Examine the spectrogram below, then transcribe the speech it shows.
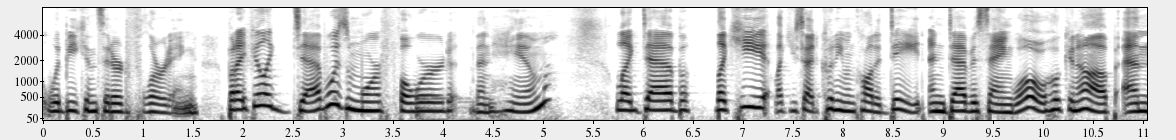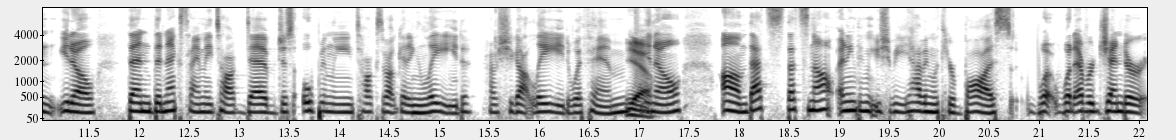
would be considered flirting, but I feel like Deb was more forward than him. Like Deb, like he, like you said, couldn't even call it a date, and Deb is saying, "Whoa, hooking up," and you know, then the next time they talk, Deb just openly talks about getting laid, how she got laid with him. Yeah. you know, um, that's that's not anything that you should be having with your boss, what whatever gender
